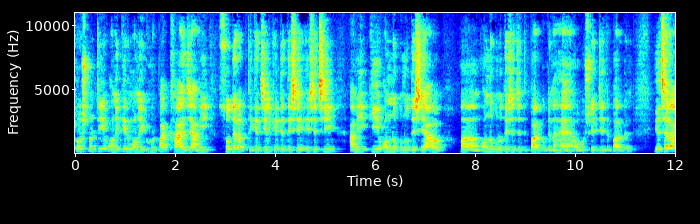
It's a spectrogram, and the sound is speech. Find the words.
প্রশ্নটি অনেকের মনে ঘুরপাক খায় যে আমি সৌদি আরব থেকে জেল খেটে দেশে এসেছি, আমি কি অন্য কোনো দেশে আরব অন্য কোনো দেশে যেতে পারব কিনা? হ্যাঁ অবশ্যই যেতে পারবেন। এছাড়া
